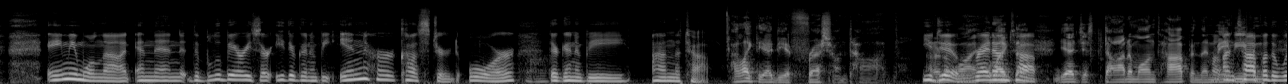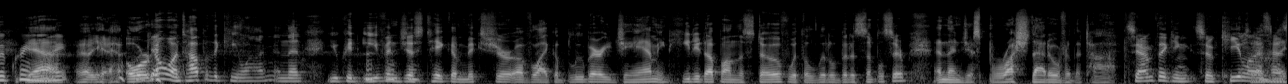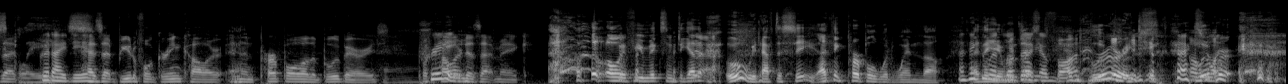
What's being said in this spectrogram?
Amy will not. And then the blueberries are either going to be in her custard or Uh-huh. they're going to be on the top. I like the idea of fresh on top. You don't know do, why. I right on like that. top. Yeah, just dot them on top, and then maybe On top even- of the whipped cream, yeah, right? uh, yeah, or no, on top of the key lime, and then you could even just take a mixture of like a blueberry jam and heat it up on the stove with a little bit of simple syrup, and then just brush that over the top. See, I'm thinking so key lime that's has nice that glaze. Good idea. has that beautiful green color, and then purple of the blueberries. What Pretty. color does that make? oh, if you mix them together, ooh, we'd have to see. I think purple would win though. I think, it would look like just- a, a fun. Blueberry, bruise. takes, blueberry,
